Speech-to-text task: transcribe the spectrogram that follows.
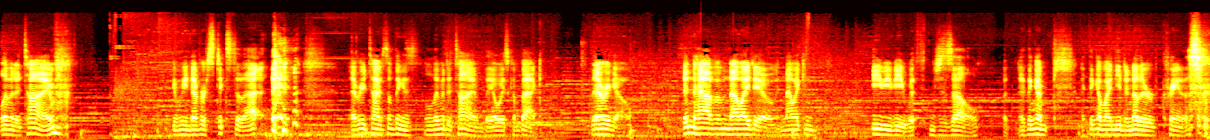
limited time. Gumi never sticks to that. Every time something is limited time, they always come back. There we go. Didn't have them, now I do. And now I can DBB with Giselle. But I think I'm I think I might need another Kranos.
